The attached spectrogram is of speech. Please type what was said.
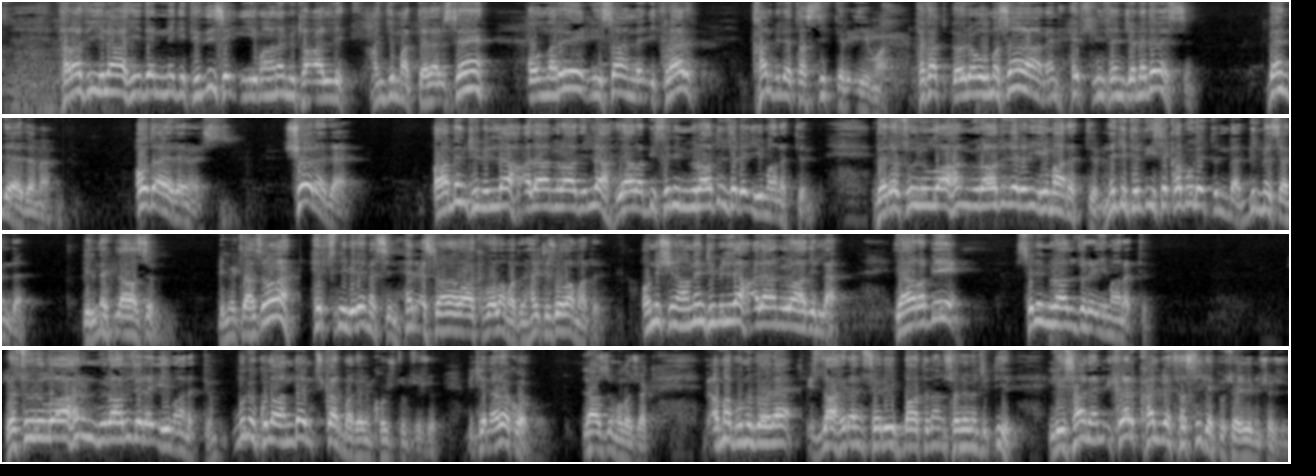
Taraf-ı ilahiden ne getirdiyse imana müteallik hangi maddelerse onları lisanla ikrar, kalb ile tasdiktir iman. Fakat böyle olmasına rağmen hepsini sen cem edemezsin. Ben de edemem. O da edemez. Şöyle de. Amentü billah ala müradillah. Ya Rabbi senin müradın üzere iman ettim. Ve Resulullah'ın muradı üzerine iman ettim. Ne getirdiyse kabul ettim ben. Bilmesen de. Bilmek lazım. Bilmek lazım ama hepsini bilemezsin. Her esrara vakıf olamadın. Herkes olamadı. Onun için amentü billah ala müradillah. Ya Rabbi senin müradın üzere iman ettim. Resulullah'ın muradı üzere iman ettim. Bunu kulağından çıkarma benim konuştuğum sözü. Bir kenara koy. Lazım olacak. Ama bunu böyle zahiren söyleyip batınan söylemezlik değil. Lisanen ikrar kalbe tasdik et bu söylediğim sözü.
